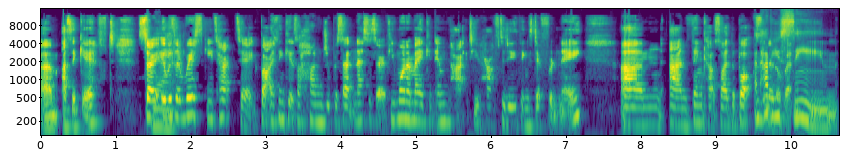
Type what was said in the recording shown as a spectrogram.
um, as a gift. So yeah. it was a risky tactic, but I think it's 100% necessary. If you want to make an impact, you have to do things differently um, and think outside the box. And have you bit. seen,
